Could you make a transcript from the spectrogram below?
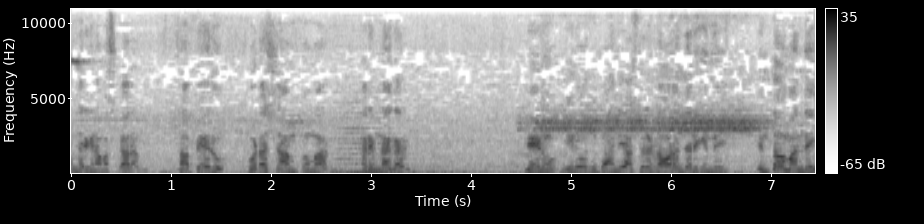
అందరికీ నమస్కారం. నా పేరు కోట శ్యామ్ కుమార్ కరీంనగర్. నేను ఈ రోజు గాంధీ హాస్పిటల్ రావడం జరిగింది. ఎంతో మంది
